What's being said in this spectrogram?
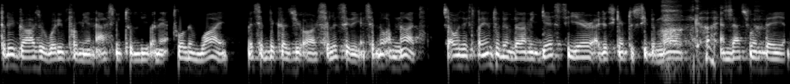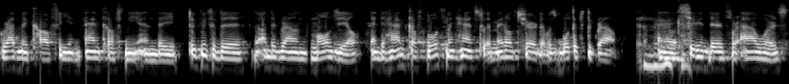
three guards were waiting for me and asked me to leave. And I told them why. They said, because you are soliciting. I said, no, I'm not. So I was explaining to them that I'm a guest here. I just came to see the mall. Oh, and that's when they grabbed my coffee and handcuffed me and they took me to the underground mall jail and they handcuffed both my hands to a metal chair that was bolted to the ground. And I was sitting there for hours.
